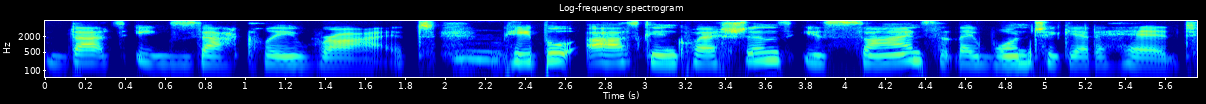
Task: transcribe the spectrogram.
That's exactly right. Mm. People asking questions is signs that they want to get ahead.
